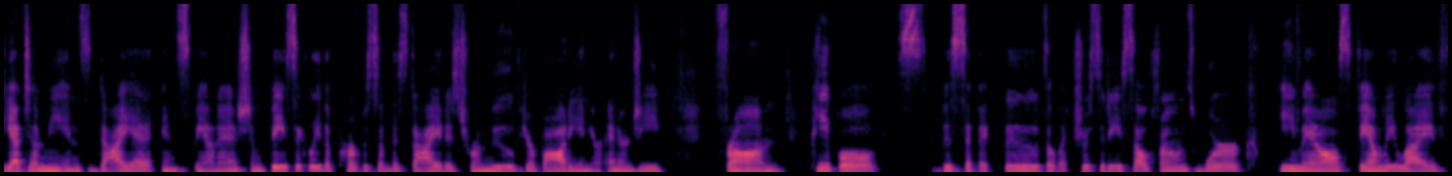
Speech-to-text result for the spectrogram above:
Dieta means diet in Spanish. And basically, the purpose of this diet is to remove your body and your energy from people, specific foods, electricity, cell phones, work, emails, family life,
